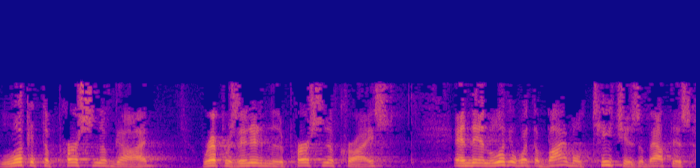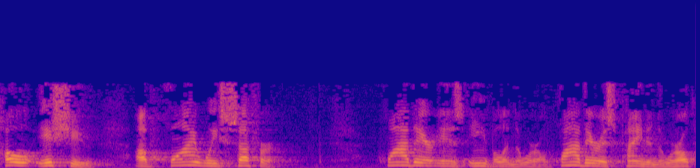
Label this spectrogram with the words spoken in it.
look at the person of God, represented in the person of Christ, and then look at what the Bible teaches about this whole issue of why we suffer, why there is evil in the world, why there is pain in the world,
